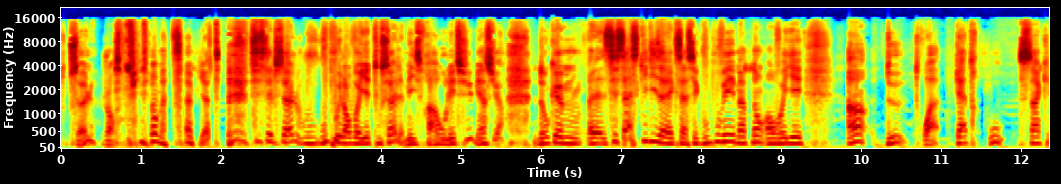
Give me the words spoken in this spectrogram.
tout seul genre Spider-Man symbiote. Si c'est le seul vous, vous pouvez l'envoyer tout seul mais il se fera rouler dessus bien sûr. Donc euh, c'est ça ce qu'ils disent avec ça. C'est que vous pouvez maintenant envoyer 1, 2, 3, 4 ou 5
